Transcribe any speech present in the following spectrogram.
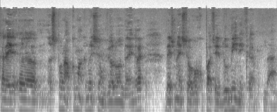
care uh, spun acum că nu este un violon de englă, deci nu este o ocupație de duminică Da.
